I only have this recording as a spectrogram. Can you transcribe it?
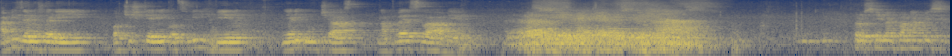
Aby zemřelí, očištění od svých vín, měli účast na tvé slávě. Prosíme, Pane, abys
